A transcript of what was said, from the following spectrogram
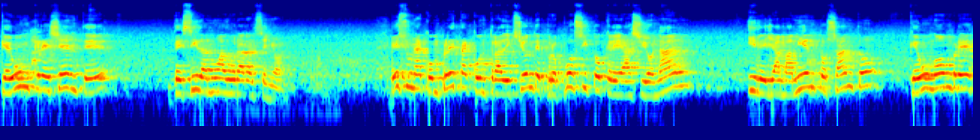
que un creyente decida no adorar al Señor. Es una completa contradicción de propósito creacional y de llamamiento santo que un hombre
